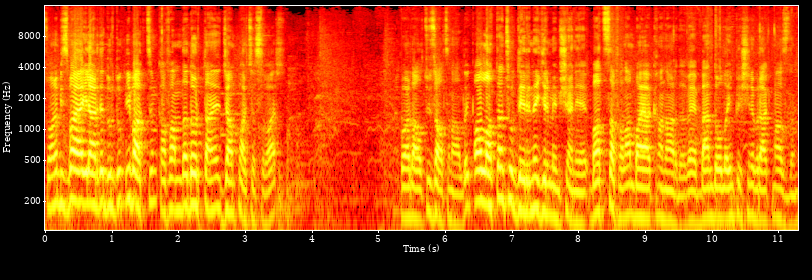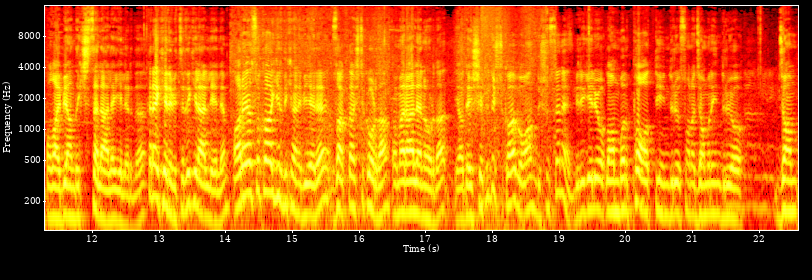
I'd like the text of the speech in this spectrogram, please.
Sonra biz bayağı ileride durduk. Bir baktım kafamda 4 tane cam parçası var. Bu arada 600 altın aldık. Allah'tan çok derine girmemiş hani. Batsa falan bayağı kanardı ve ben de olayın peşini bırakmazdım. Olay bir anda kişisel hale gelirdi. Kraken'i bitirdik ilerleyelim. Araya sokağa girdik hani bir yere. Uzaklaştık oradan. Ömer halen orada. Ya dehşete düştük abi o an düşünsene. Biri geliyor lambanı pat diye indiriyor sonra camını indiriyor. Cam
